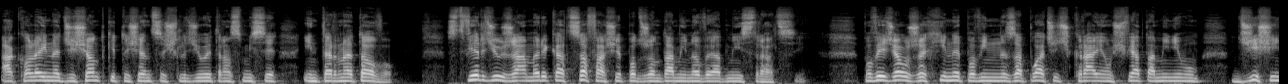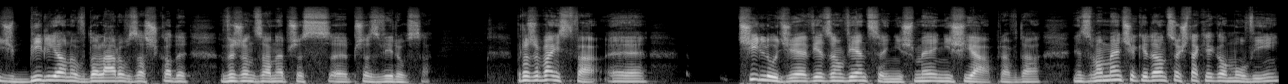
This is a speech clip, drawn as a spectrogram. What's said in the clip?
a kolejne dziesiątki tysięcy śledziły transmisję internetowo. Stwierdził, że Ameryka cofa się pod rządami nowej administracji. Powiedział, że Chiny powinny zapłacić krajom świata minimum 10 bilionów dolarów za szkody wyrządzone przez, e, przez wirusa. Proszę Państwa, e, ci ludzie wiedzą więcej niż my, niż ja, prawda? Więc w momencie, kiedy on coś takiego mówi,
